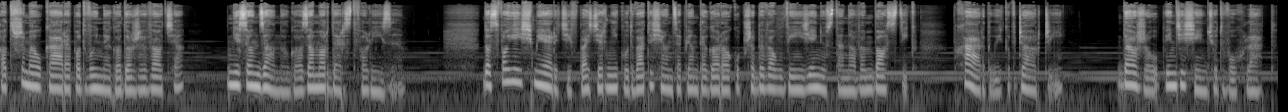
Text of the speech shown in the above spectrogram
Otrzymał karę podwójnego dożywocia. Nie sądzono go za morderstwo Lizy. Do swojej śmierci w październiku 2005 roku przebywał w więzieniu stanowym Bostik w Hardwick w Georgii. Dożył 52 lat.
